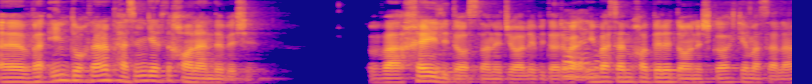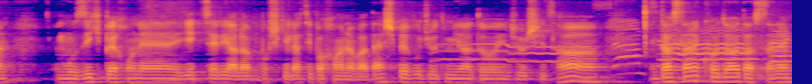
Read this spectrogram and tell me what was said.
و این دخترم تصمیم گرفته خواننده بشه. و خیلی داستان جالبی داره و این وسط می‌خواد بره دانشگاه که مثلا موزیک بخونه یک سری حالا مشکلاتی با خانوادهش به وجود میاد و اینجور چیزها داستان کدا داستان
